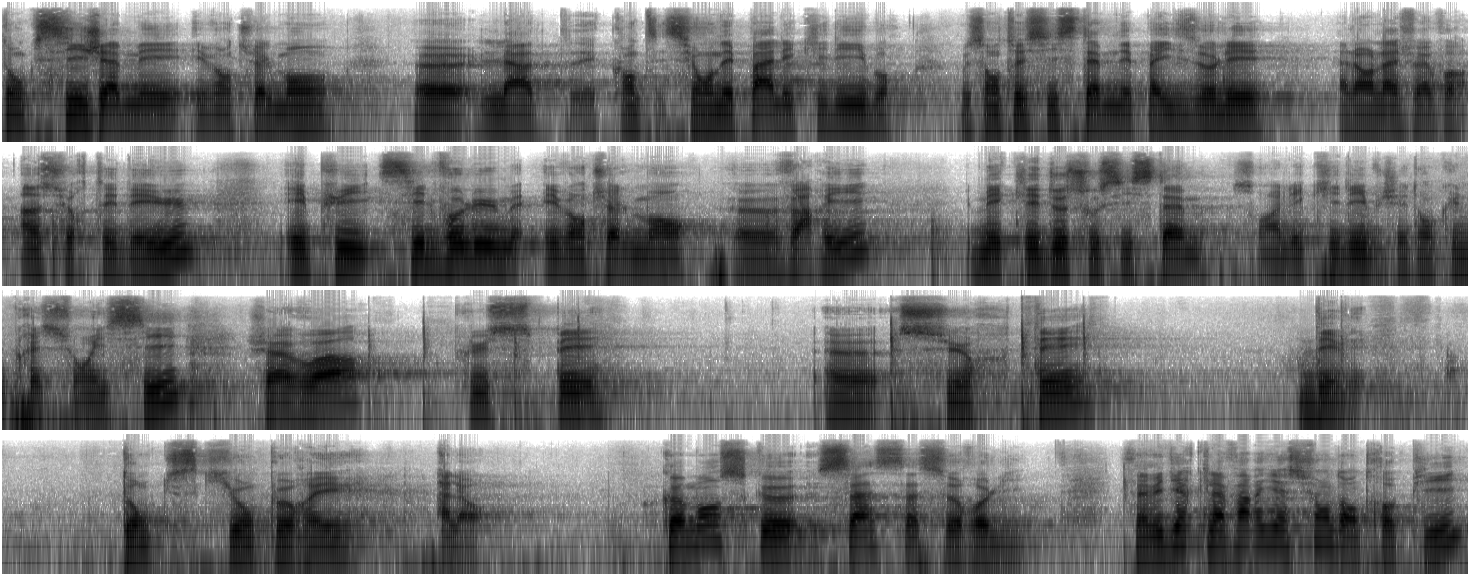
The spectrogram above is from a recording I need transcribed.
Donc si jamais éventuellement, euh, si on n'est pas à l'équilibre, centre système n'est pas isolé, alors là je vais avoir 1 sur TDU. Et puis si le volume éventuellement euh, varie, mais que les deux sous-systèmes sont à l'équilibre, j'ai donc une pression ici, je vais avoir plus P euh, sur T dV. Donc ce qu'on ré... Alors, comment est-ce que ça, ça se relie? Ça veut dire que la variation d'entropie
